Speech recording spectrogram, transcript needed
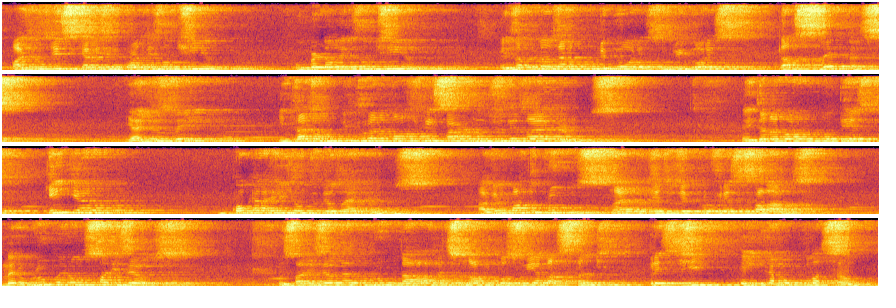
Mas Jesus disse que a misericórdia eles não tinham, o perdão eles não tinham, eles apenas eram cumpridores, cumpridores das letras. E aí Jesus vem e traz uma ruptura no modo de pensar dos judeus da época, irmãos. Entrando agora no contexto, quem que era, qual que era a religião dos judeus da época? Havia quatro grupos na época que Jesus ele proferiu essas palavras. O primeiro grupo eram os fariseus, os fariseus eram um grupo da ala tradicional que possuía bastante prestígio entre a população.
